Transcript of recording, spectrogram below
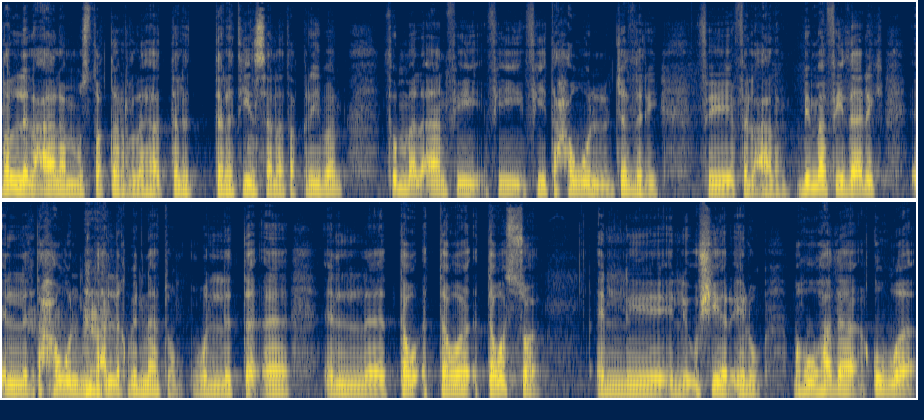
ظل العالم مستقر لها 30 سنة تقريبا ثم الآن في في في تحول جذري في في العالم. بما في ذلك التحول المتعلق بالناتو والتوسع اللي اللي أشير له ما هو هذا قوة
